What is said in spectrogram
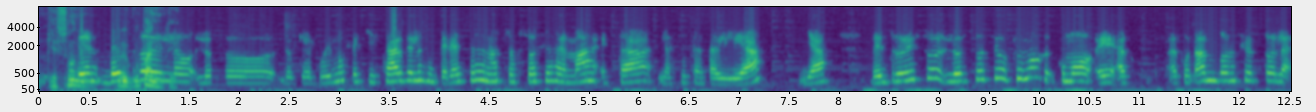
Que son preocupantes. De lo, lo, lo, que pudimos pesquisar de los intereses de nuestros socios, además, está la sustentabilidad, ¿ya? Dentro de eso, los socios fuimos como eh, acotando, ¿no es cierto?, la,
